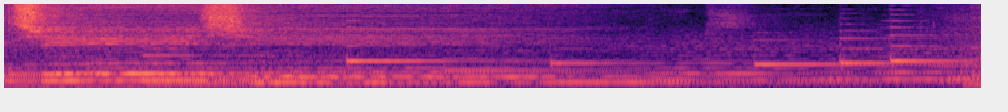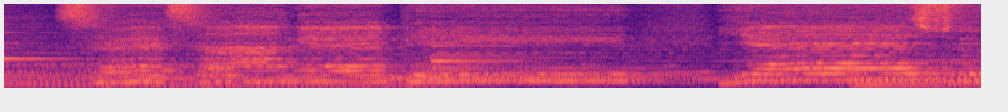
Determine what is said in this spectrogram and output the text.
물리치신 세상의 빛 예수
